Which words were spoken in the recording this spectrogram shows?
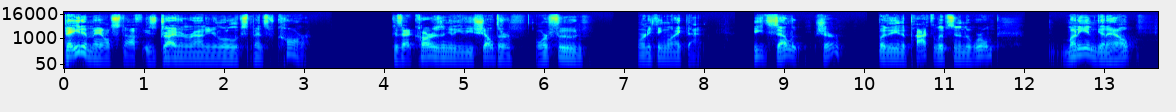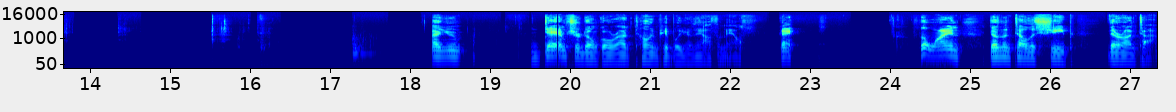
Beta male stuff is driving around in your little expensive car because that car isn't going to give you shelter or food or anything like that. You can sell it, sure, but in the apocalypse and in the world, money ain't going to help. And you damn sure don't go around telling people you're the alpha male. Okay? The lion doesn't tell the sheep they're on top.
